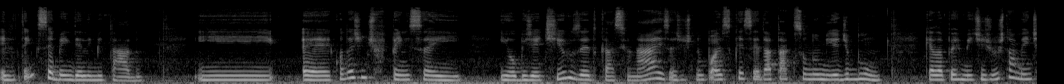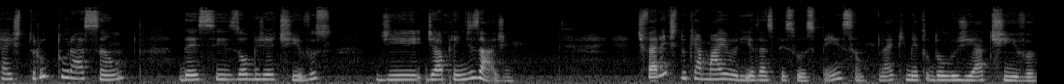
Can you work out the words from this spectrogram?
ele tem que ser bem delimitado. E é, quando a gente pensa aí em objetivos educacionais, a gente não pode esquecer da taxonomia de Bloom, que ela permite justamente a estruturação desses objetivos de, de aprendizagem. Diferente do que a maioria das pessoas pensam, né, que metodologia ativa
